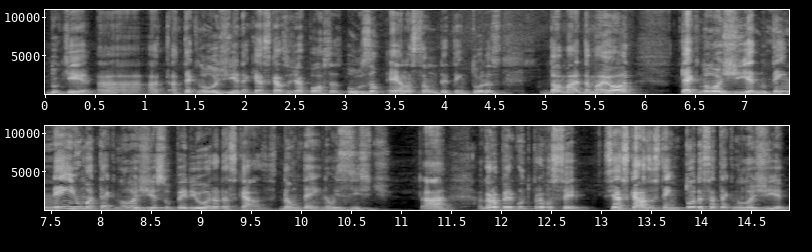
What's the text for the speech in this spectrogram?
do que a, a, a tecnologia né, que as casas de apostas usam. Elas são detentoras da, da maior Tecnologia, não tem nenhuma tecnologia superior à das casas. Não tem, não existe. Tá? Agora eu pergunto para você, se as casas têm toda essa tecnologia,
